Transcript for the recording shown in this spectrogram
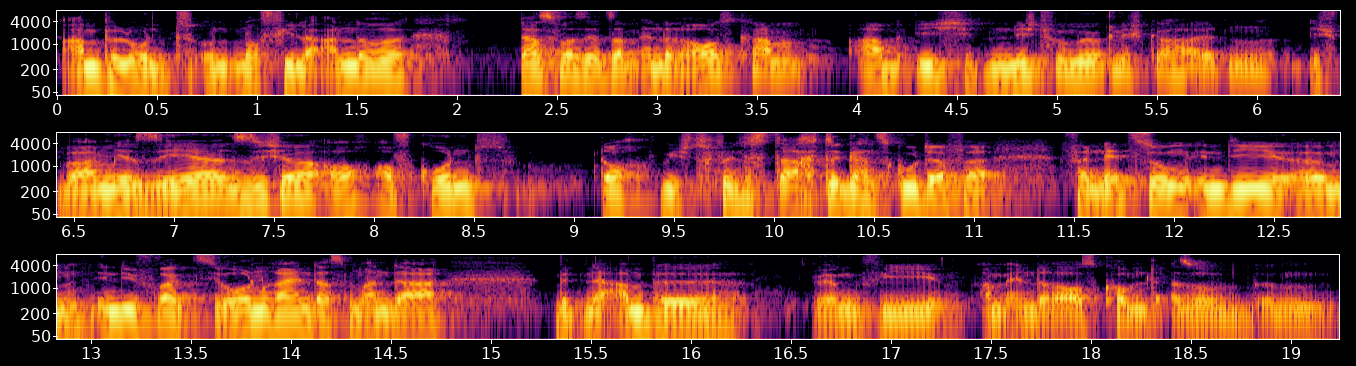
Ampel und, und noch viele andere. Das, was jetzt am Ende rauskam, habe ich nicht für möglich gehalten. Ich war mir sehr sicher, auch aufgrund doch, wie ich zumindest dachte, ganz guter Ver Vernetzung in die, ähm, in die Fraktion rein, dass man da mit einer Ampel irgendwie am Ende rauskommt. Also ähm,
